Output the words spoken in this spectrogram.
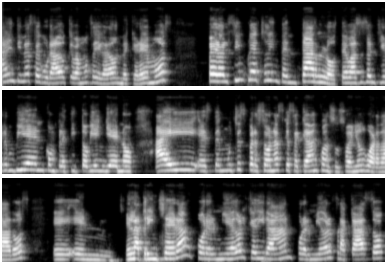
nadie tiene asegurado que vamos a llegar a donde queremos, pero el simple hecho de intentarlo te vas a sentir bien completito, bien lleno. Hay este, muchas personas que se quedan con sus sueños guardados eh, en, en la trinchera por el miedo al que dirán, por el miedo al fracaso.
